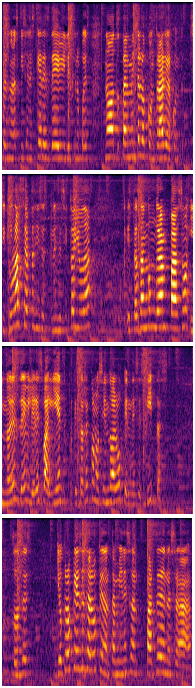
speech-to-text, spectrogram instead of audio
personas que dicen es que eres débil, es que no puedes. No, totalmente lo contrario. Si tú lo aceptas y dices necesito ayuda, estás dando un gran paso y no eres débil, eres valiente porque estás reconociendo algo que necesitas. Entonces, yo creo que eso es algo que también es parte de nuestra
